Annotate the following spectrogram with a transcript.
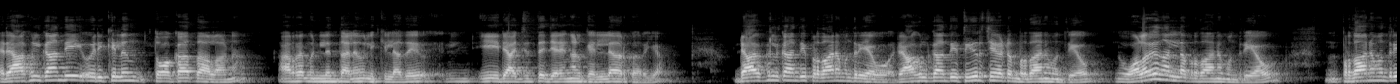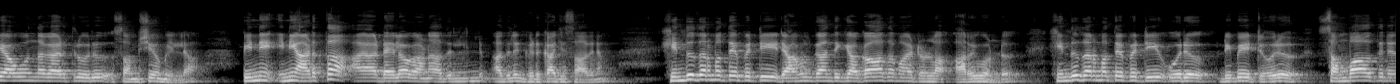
രാഹുൽ ഗാന്ധി ഒരിക്കലും തോക്കാത്ത ആളാണ് ആരുടെ മുന്നിലും തലമുലിക്കില്ല അത് ഈ രാജ്യത്തെ ജനങ്ങൾക്ക് എല്ലാവർക്കും അറിയാം രാഹുൽ ഗാന്ധി പ്രധാനമന്ത്രിയാവോ രാഹുൽ ഗാന്ധി തീർച്ചയായിട്ടും പ്രധാനമന്ത്രിയാവും വളരെ നല്ല പ്രധാനമന്ത്രിയാവും പ്രധാനമന്ത്രിയാവും എന്ന കാര്യത്തിൽ ഒരു സംശയവുമില്ല. പിന്നെ ഇനി അടുത്ത ഡയലോഗാണ് അതിൽ അതിലും കിടക്കാച്ചി സാധനം. ഹിന്ദുധർമ്മത്തെപ്പറ്റി രാഹുൽ ഗാന്ധിക്ക് അഗാധമായിട്ടുള്ള അറിവുണ്ട്. ഹിന്ദുധർമ്മത്തെപ്പറ്റി ഒരു ഡിബേറ്റ് ഒരു സംവാദത്തിന്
